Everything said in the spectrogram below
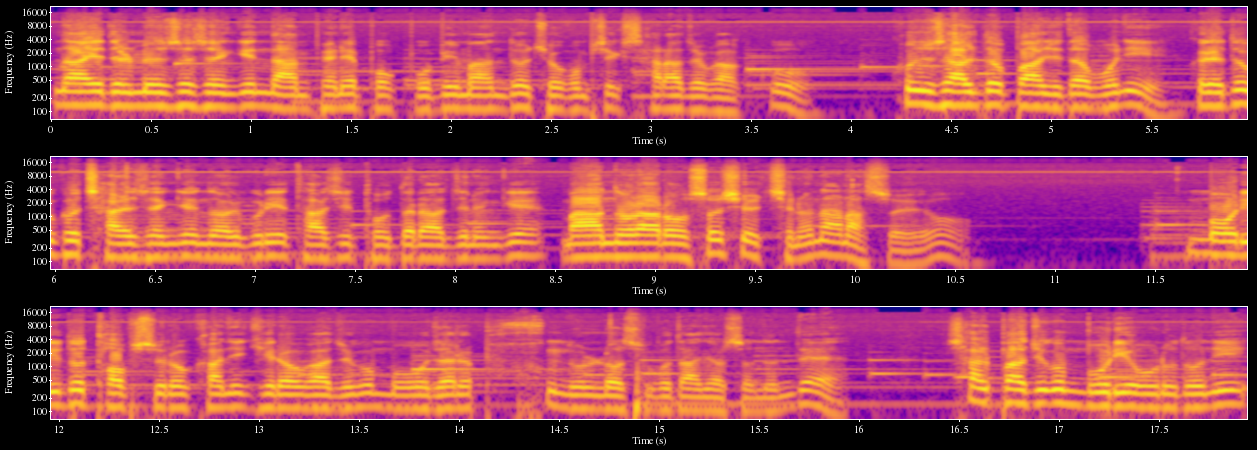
나이 들면서 생긴 남편의 복부비만도 조금씩 사라져갔고 군살도 빠지다 보니 그래도 그 잘생긴 얼굴이 다시 도드라지는 게 마누라로서 싫지는 않았어요. 머리도 덥수룩하니 길어가지고 모자를 푹 눌러 쓰고 다녔었는데 살 빠지고 물이 오르더니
